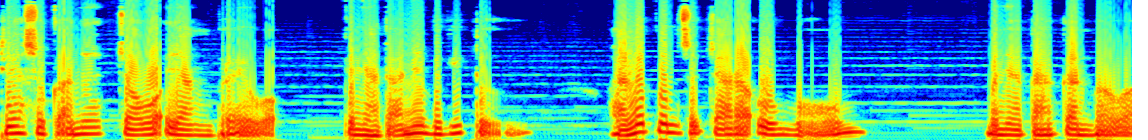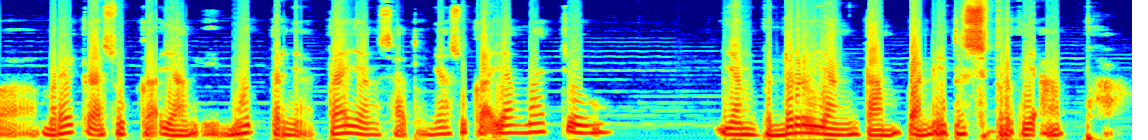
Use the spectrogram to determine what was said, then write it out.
dia sukanya cowok yang brewok. Kenyataannya begitu. Walaupun secara umum menyatakan bahwa mereka suka yang imut, ternyata yang satunya suka yang maco yang benar yang tampan itu seperti apa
